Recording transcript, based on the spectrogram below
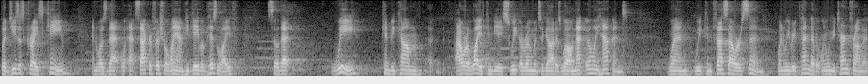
But Jesus Christ came and was that, that sacrificial lamb. He gave of his life so that we can become, uh, our life can be a sweet aroma to God as well. And that only happens when we confess our sin, when we repent of it, when we return from it,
